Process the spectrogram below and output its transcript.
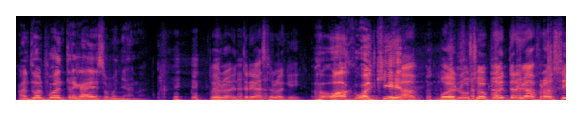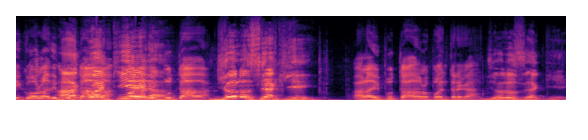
Andújar puede entregar eso mañana. Pero entregárselo aquí. O a cualquiera. Ah, bueno, se lo puede entregar a Francisco o a la diputada. a cualquiera. O a la diputada. Yo no sé a quién. A la diputada lo puede entregar. Yo no sé a quién.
